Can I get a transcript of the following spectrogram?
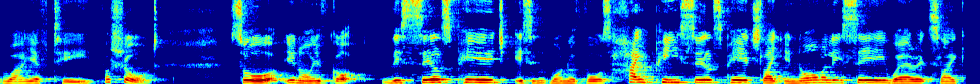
YFT for short. So, you know, you've got this sales page isn't one of those hypey sales page like you normally see where it's like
